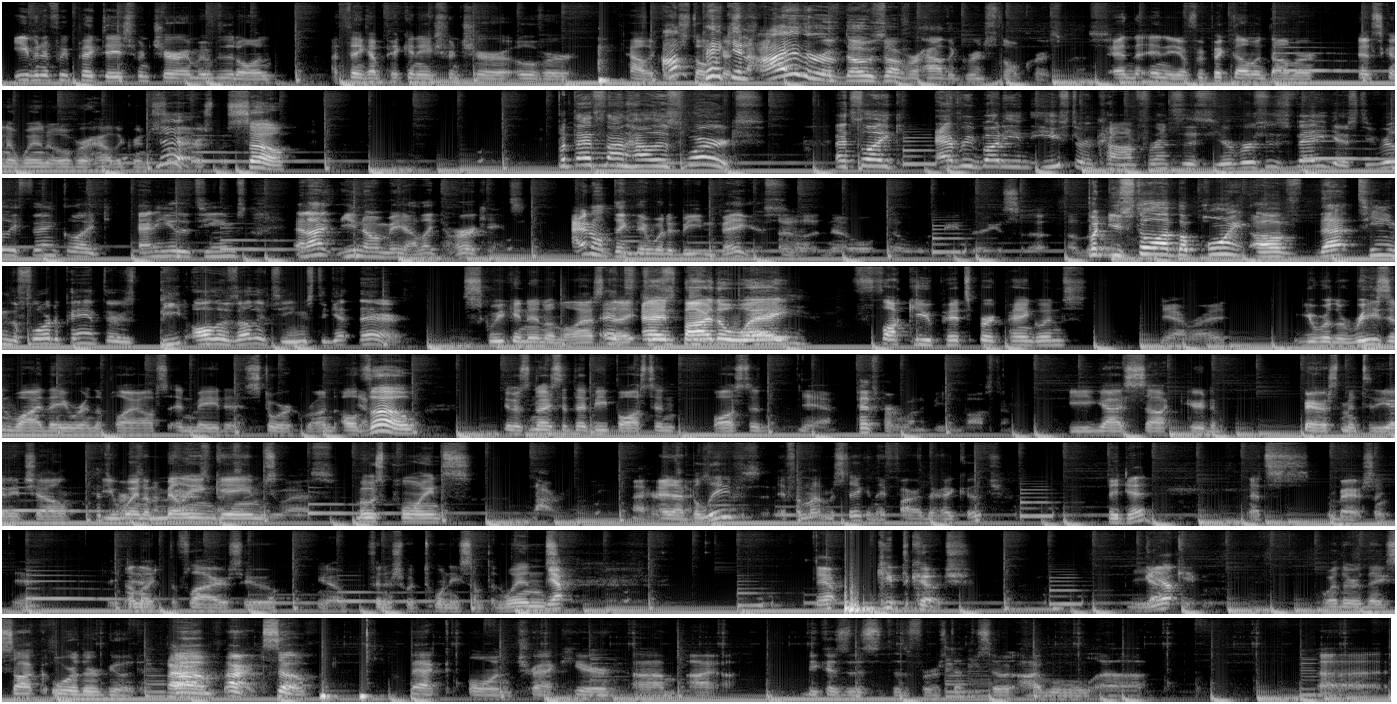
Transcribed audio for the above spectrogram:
even if we picked Ace Ventura and moved it on, I think I'm picking Ace Ventura over how the Grinch I'm stole picking Christmas. either of those over How the Grinch Stole Christmas. And, and if we pick Dumb and Dumber, it's gonna win over how the Grinch stole Yeah. Christmas. So But that's not how this works. That's like everybody in the Eastern Conference this year versus Vegas. Do you really think like any of the teams? And I, you know me, I like the Hurricanes. I don't think they would have beaten Vegas. uh, no, no beat Vegas. Uh, But you still have the point of that team, the Florida Panthers, beat all those other teams to get there. squeaking in on the last It's day. And by the way, fuck you, Pittsburgh Penguins. yeah, right. You were the reason why they were in the playoffs and made a historic run. Although it was nice that they beat Boston. Boston, Yeah, Pittsburgh wouldn't beaten Boston. you guys suck. You're an embarrassment to the NHL. you win a million games, most points. Not really. I heard And I believe, if I'm not mistaken, they fired their head coach. they did. That's embarrassing. Yeah. Unlike the Flyers, who you know finished with twenty something wins. Yep. Yep. Keep the coach. You Yep. keep 'em. Whether they suck or they're good. right. Um, all right. So back on track here. Um, I because this is the first episode, I will uh, uh,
